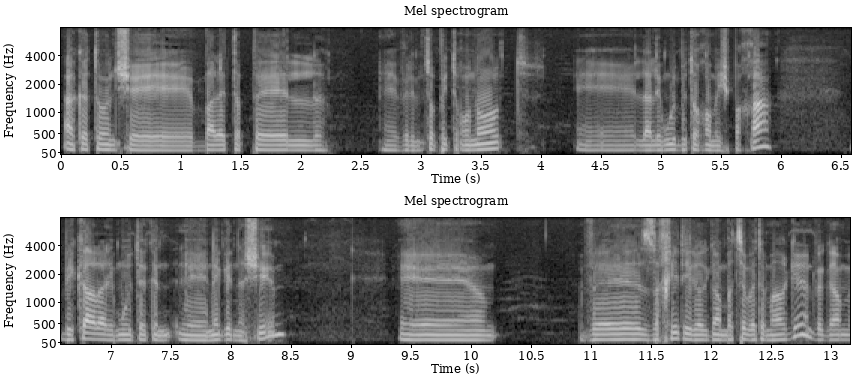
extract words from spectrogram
אקתון שבא לטפל ולמצוא פתרונות לאלימות בתוך המשפחה, בעיקר לאלימות נגד, נשים. וזכיתי להיות גם בצוות המארגן וגם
